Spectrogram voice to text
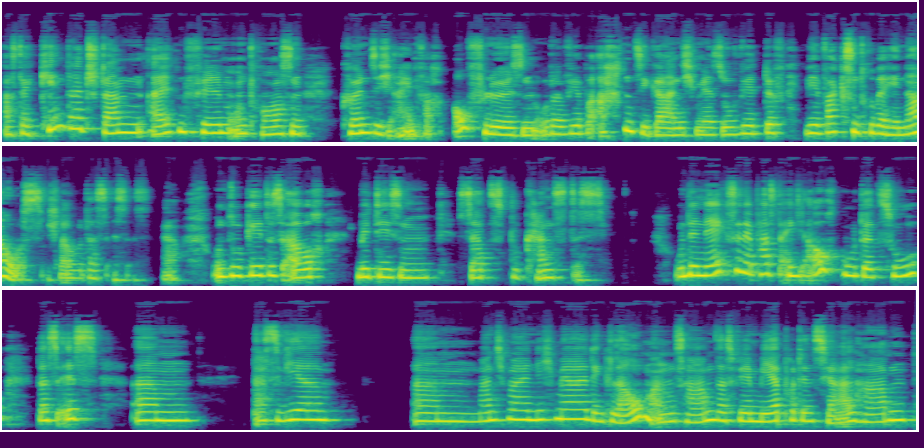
aus der Kindheit stammenden alten Filme und Trancen können sich einfach auflösen oder wir beachten sie gar nicht mehr so. Wir dürfen, wir wachsen drüber hinaus. Ich glaube, das ist es. Ja. Und so geht es auch mit diesem Satz, du kannst es. Und der nächste, der passt eigentlich auch gut dazu. Das ist, ähm, dass wir ähm, manchmal nicht mehr den Glauben an uns haben, dass wir mehr Potenzial haben,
